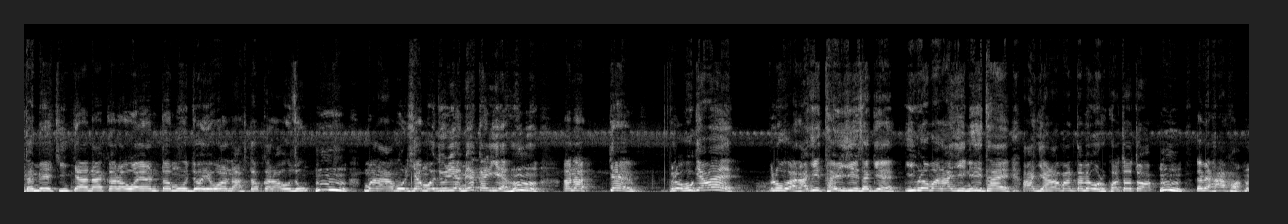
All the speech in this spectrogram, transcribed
તમે ચિંતા ના કરો હોય એમ તો હું જો એવો નાસ્તો કરાવું છું. મારા મારા આમોરસિયા મજૂરી અમે કરીએ. હમ. અને કે પેલો શું કહેવાય? પેલું રાજી થઈ જઈ શકે ઈવડોમાં રાજી નહીં થાય. આ જણાવવાનું તમે ઓળખો છો તો. હમ તમે હા ખો. સાહેબ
